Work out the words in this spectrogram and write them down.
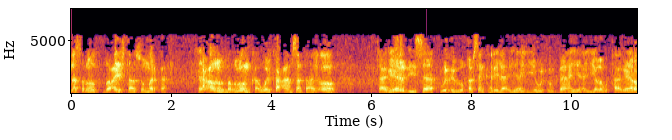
Nasru daciif taasu marka cawn lmadluumka way ka caamsan tahay oo taageeradiisa wixii uu qabsan kari la-yahay iyo wuxuu u baahan yahay iyo lagu taageero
